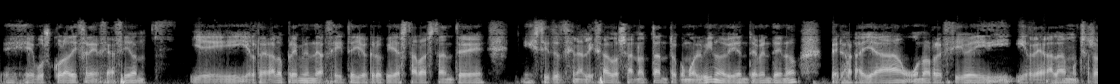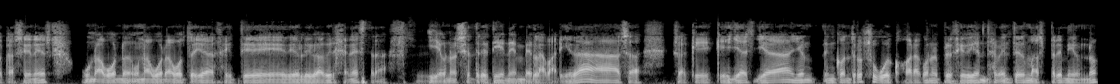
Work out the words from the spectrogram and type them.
eh, buscó la diferenciación y, el regalo premium de aceite yo creo que ya está bastante institucionalizado, o sea, no tanto como el vino, evidentemente, ¿no? Pero ahora ya uno recibe y, regala en muchas ocasiones una buena, una buena botella de aceite de, oliva virgen extra y uno se entretiene en ver la variedad, o sea, o sea que, que ya, ya encontró su hueco, ahora con el precio evidentemente es más premium, ¿no?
